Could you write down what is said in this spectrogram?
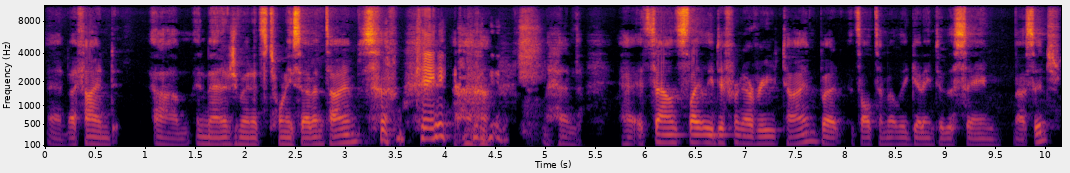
And I find um, in management it's 27 times. Okay. and uh, it sounds slightly different every time, but it's ultimately getting to the same message.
